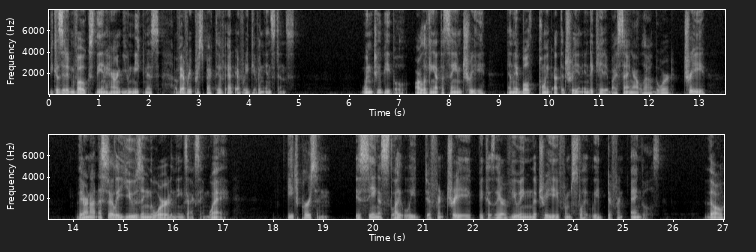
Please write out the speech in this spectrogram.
because it invokes the inherent uniqueness of every perspective at every given instance. When two people are looking at the same tree and they both point at the tree and indicate it by saying out loud the word tree, they are not necessarily using the word in the exact same way. Each person is seeing a slightly different tree because they are viewing the tree from slightly different angles though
